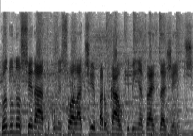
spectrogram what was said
quando o Nosferatu começou a latir para o carro que vinha atrás da gente.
